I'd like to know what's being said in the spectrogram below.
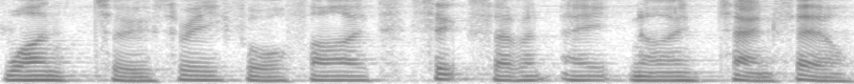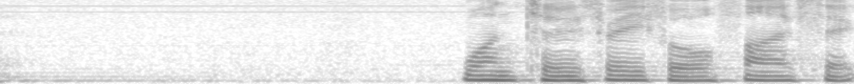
One, two, three, four, five, six, seven, eight, nine, ten. Phil. One, two, three, four, five, six,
